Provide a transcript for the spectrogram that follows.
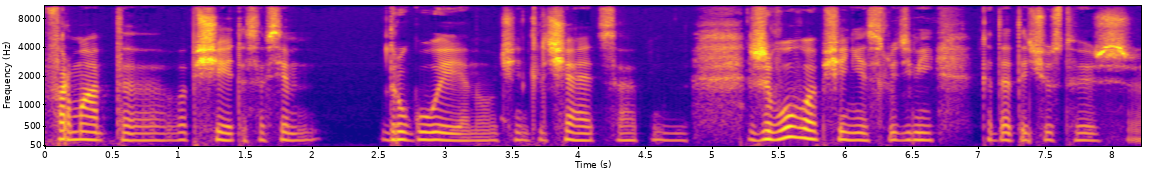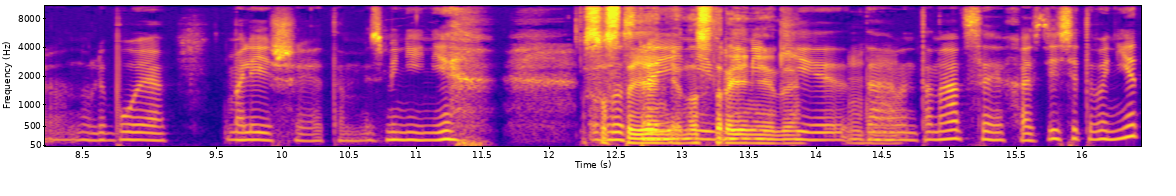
формат э, вообще это совсем другое, оно очень отличается от живого общения с людьми, когда ты чувствуешь э, ну, любое малейшее там изменение Состояние, настроение, в да. да, в интонациях, а здесь этого нет,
